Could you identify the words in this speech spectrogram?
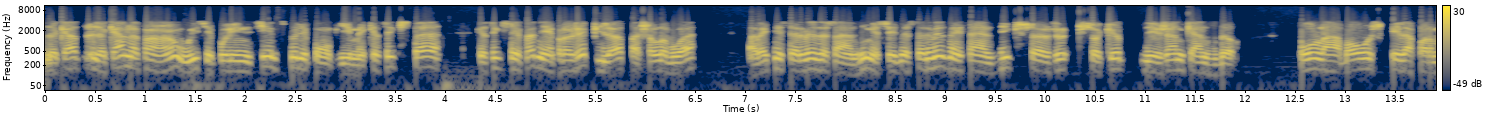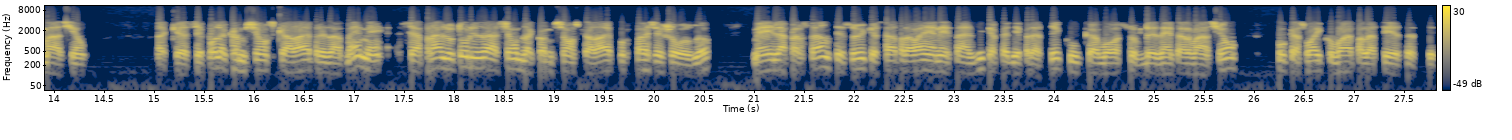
Le camp, le camp 911, oui, c'est pour initier un petit peu les pompiers, mais qu'est-ce qui se fait? Qu'est-ce qui s'est fait? Il y a un projet pilote à Charlevoix avec les services d'incendie, mais c'est le service d'incendie qui s'occupe des jeunes candidats pour l'embauche et la formation. Que c'est pas la commission scolaire présentement, mais ça prend l'autorisation de la commission scolaire pour faire ces choses-là. Mais la personne, c'est sûr que ça travaille en incendie, qu'elle fait des pratiques ou qu'elle va sur des interventions, faut qu'elle soit couverte par la CSST.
